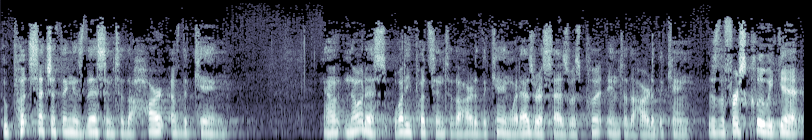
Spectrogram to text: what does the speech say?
who put such a thing as this into the heart of the king. Now, notice what he puts into the heart of the king. What Ezra says was put into the heart of the king. This is the first clue we get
